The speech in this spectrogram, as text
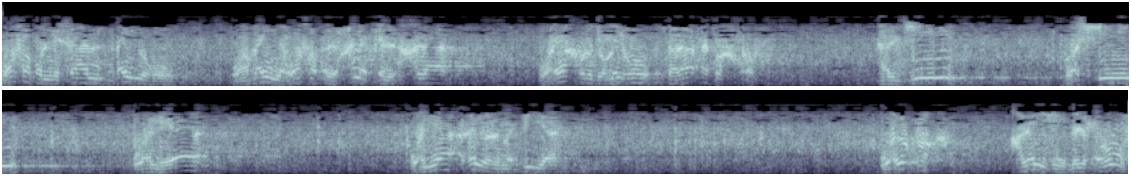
وسط اللسان بينه وبين وسط الحنك الأعلى ويخرج منه ثلاثة أحرف. الجيم والشين والياء. والياء غير المادية. ويطلق عليه بالحروف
